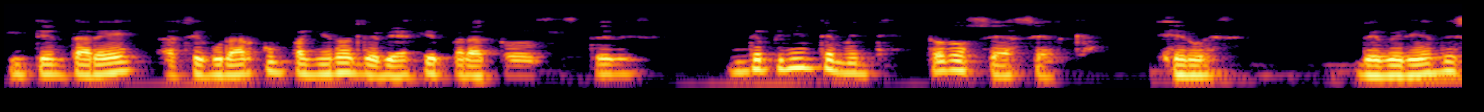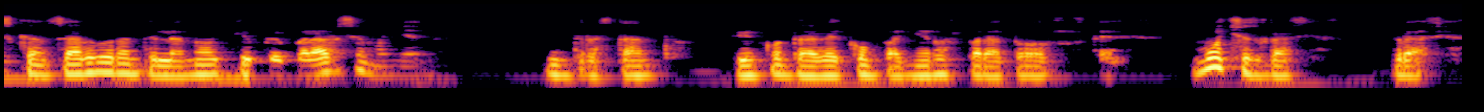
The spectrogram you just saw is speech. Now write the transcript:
Intentaré asegurar compañeros de viaje para todos ustedes. Independientemente, todo se acerca. Héroes, deberían descansar durante la noche y prepararse mañana. Mientras tanto, yo encontraré compañeros para todos ustedes. Muchas gracias. Gracias.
